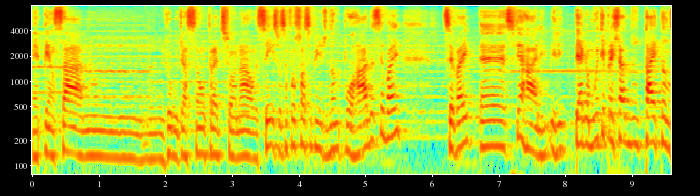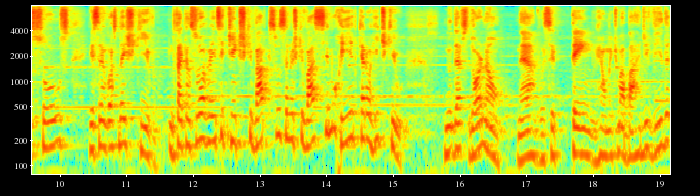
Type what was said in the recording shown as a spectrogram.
é, pensar num, num, jogo de ação tradicional assim, se você for só simplesmente dando porrada, você vai você vai é, se ferrar. Ele, ele, pega muito emprestado do Titan Souls esse negócio da esquiva. No Titan Souls, obviamente, você tinha que esquivar, porque se você não esquivasse, você morria, porque era o hit kill. No Death's Door, não. Né? Você tem realmente uma barra de vida,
